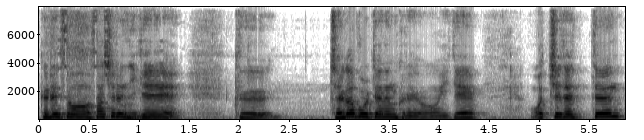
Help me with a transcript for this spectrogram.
그래서 사실은 음. 이게 그 제가 볼 때는 그래요. 이게 어찌 됐든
